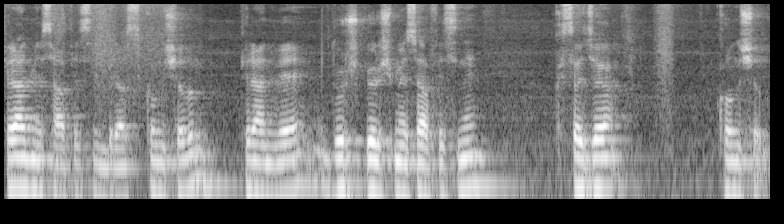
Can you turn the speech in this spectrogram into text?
fren mesafesini biraz konuşalım. Fren ve duruş görüş mesafesini kısaca konuşalım.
